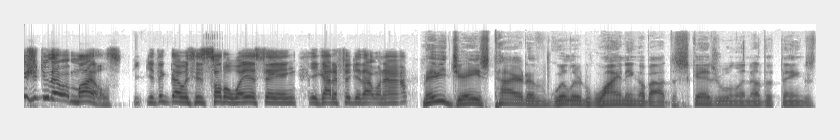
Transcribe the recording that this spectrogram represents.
you should do that with Myles. You think that was his subtle way of saying you got to figure that one out? Maybe Jay's tired of Willard whining about the schedule and other things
